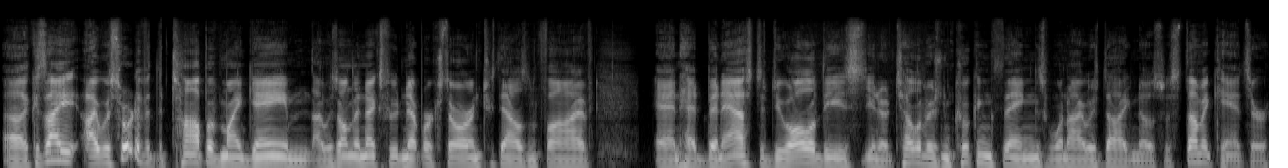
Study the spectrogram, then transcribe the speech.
because uh, I, I was sort of at the top of my game. I was on the Next Food Network star in 2005 and had been asked to do all of these, you know, television cooking things when I was diagnosed with stomach cancer.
